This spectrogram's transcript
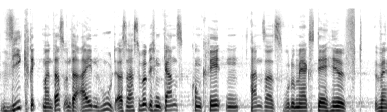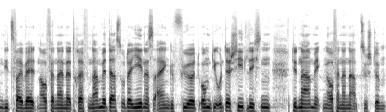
wie kriegt man das unter einen Hut? Also hast du wirklich einen ganz konkreten Ansatz, wo du merkst, der hilft, wenn die zwei Welten aufeinandertreffen. Haben wir das oder jenes eingeführt, um die unterschiedlichen Dynamiken aufeinander abzustimmen?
